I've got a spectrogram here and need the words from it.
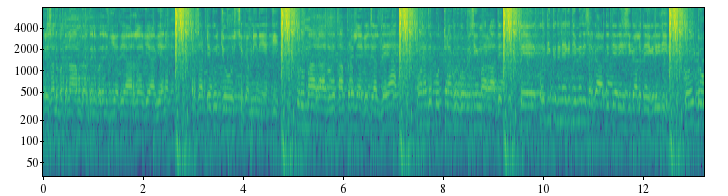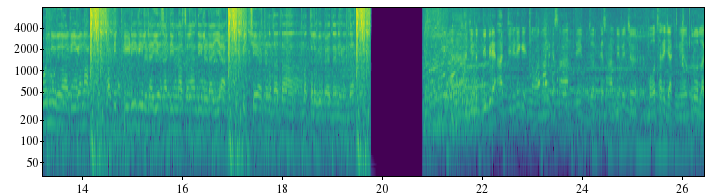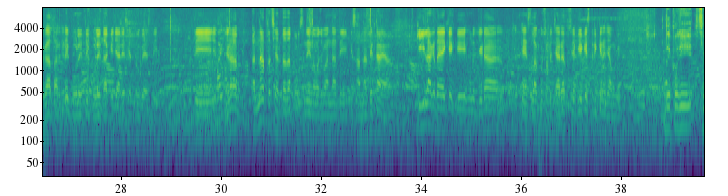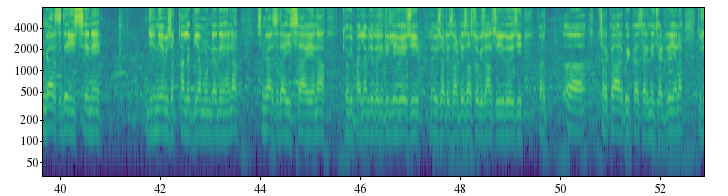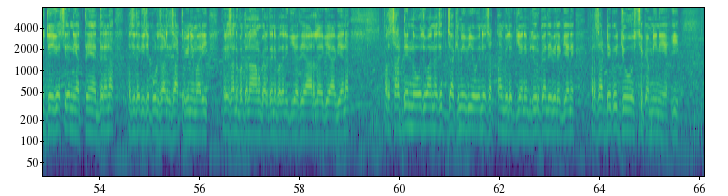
ਪਰ ਇਹ ਸਾਨੂੰ ਬਦਨਾਮ ਕਰਦੇ ਨੇ, ਪਤਾ ਨਹੀਂ ਕੀ ਹਥਿਆਰ ਲੈ ਕੇ ਆ ਗਏ ਨਾ, ਪਰ ਸਾਡੇ ਕੋਈ ਜੋਸ਼ 'ਚ ਕਮੀ ਨਹੀਂ ਹੈਗੀ। ਗੁਰੂ ਮਹਾਰਾਜ ਦੇ ਥਾਪੜੇ ਲੈ ਕੇ ਚੱਲਦੇ ਆ, ਉਹਨਾਂ ਦੇ ਪੁੱਤਰਾਂ ਗੁਰੂ ਗੋਬਿੰਦ ਸਿੰਘ ਮਹਾਰਾਜ ਦੇ। ਤੇ ਕੋਈ ਦਿੱਕਤ ਨਹੀਂ ਹੈ ਕਿ ਜਿਵੇਂ ਦੀ ਸਰਕਾਰ ਦੀ ਤਿਆਰੀ ਸੀ, ਅਸੀਂ ਗੱਲ ਦੇਖ ਲਈ ਜੀ। ਕੋਈ ਡੋਲ ਨਹੀਂ ਰਿਹਾ, ਠੀਕ ਹੈ ਨਾ। ਸਾਡੀ ਪੀੜ੍ਹੀ ਦੀ ਲੜਾਈ ਆ, ਸਾਡੀ ਨਸਲਾਂ ਦੀ ਲੜਾਈ ਆ। ਪਿੱਛੇ ਹਟਣ ਦਾ ਤਾਂ ਮਤਲਬ ਹੀ ਪੈਦਾ ਨਹੀਂ ਹੁੰਦਾ। ਹਾਂਜੀ, ਨਵਦੀਪ ਵੀਰੇ, ਅੱਜ ਜਿਹੜੇ ਕਿ ਨੌਜਵਾਨ ਕਿਸਾਨ ਤੇ ਬਜ਼ੁਰਗ ਕਿਸਾਨ ਦੇ ਵਿੱਚ ਬਹੁਤ ਸਾਰੇ ਜ਼ਖਮੀ ਨੇ। ਉਧਰੋਂ ਲਗਾਤਾਰ ਜਿਹੜੇ ਗੋਲੇ ਤੇ ਗੋਲੇ ਦਾਗੇ ਜਾ ਰਹੇ ਸੀ ਅਥਰੂ ਗੈਸ ਦੇ। ਤੇ ਜਿਹੜਾ ਅੰਨਾ ਤਸ਼ੱਦਦ ਦਾ ਪੁਲਿਸ ਨੇ ਨੌਜਵਾਨਾਂ ਤੇ ਕਿਸਾਨਾਂ ਤੇ ਢਾਇਆ, ਕੀ ਲੱਗਦਾ ਹੈ ਕਿ ਅੱਗੇ ਹੁਣ ਜਿਹੜਾ ਫੈਸਲਾ ਕੁਝ ਵਿਚਾਰਿਆ, ਤੁਸੀਂ ਅੱਗੇ ਕਿਸ ਤਰੀਕੇ ਨਾਲ ਜਾਓਗੇ ਦੇਖੋ ਜੀ, ਸੰਘਰਸ਼ ਦੇ ਹਿੱਸੇ ਨੇ ਜਿੰਨੀਆਂ ਵੀ ਸੱਟਾਂ ਲੱਗੀਆਂ ਮੁੰਡਿਆਂ ਦੇ ਹੈ ਨਾ ਸੰਘਰਸ਼ ਦਾ ਹਿੱਸਾ ਹੈ ਨਾ, ਕਿਉਂਕਿ ਪਹਿਲਾਂ ਵੀ ਜਦੋਂ ਅਸੀਂ ਦਿੱਲੀ ਗਏ ਸੀ, ਪਹਿਲਾਂ ਵੀ ਸਾਡੇ 750 ਕਿਸਾਨ ਸ਼ਹੀਦ ਹੋਏ ਸੀ, ਪਰ ਸਰਕਾਰ ਕੋਈ ਕਸਰ ਨਹੀਂ ਛੱਡ ਰਹੀ ਹੈ ਨਾ ਤੁਸੀਂ ਦੇਖਿਓ ਅਸੀਂ ਤਾਂ ਨਿਹੱਥੇ ਆ ਇੱਧਰ ਹੈ ਨਾ ਅਸੀਂ ਤਾਂ ਕਿਸੇ ਪੁਲਿਸ ਵਾਲੇ ਦੀ ਸੱਟ ਵੀ ਨਹੀਂ ਮਾਰੀ, ਫਿਰ ਇਹ ਸਾਨੂੰ ਬਦਨਾਮ ਕਰਦੇ ਨੇ, ਪਤਾ ਨਹੀਂ ਕੀ ਹਥਿਆਰ ਲੈ ਕੇ ਆ ਗਏ ਹੈ ਨਾ ਪਰ ਸਾਡੇ ਨੌਜਵਾਨਾਂ 'ਚ ਜ਼ਖਮੀ ਵੀ ਹੋਏ ਨੇ, ਸੱਟਾਂ ਵੀ ਲੱਗੀਆਂ ਨੇ, ਬਜ਼ੁਰਗਾਂ ਦੇ ਵੀ ਲੱਗੀਆਂ ਨੇ, ਪਰ ਸਾਡੇ ਕੋਈ ਜੋਸ਼ 'ਚ ਕਮੀ ਨਹੀਂ ਹੈਗੀ।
